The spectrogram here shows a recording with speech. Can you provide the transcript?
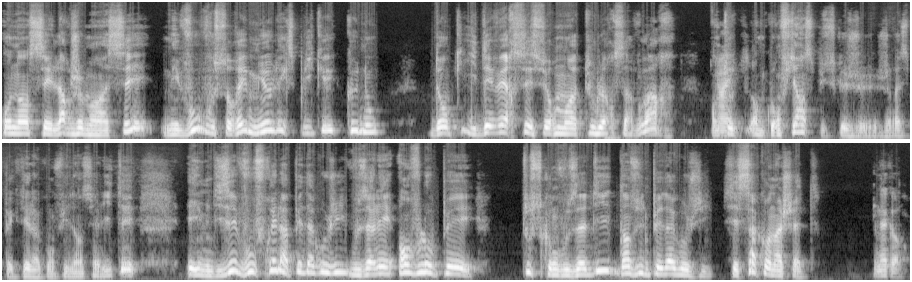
on en sait largement assez, mais vous, vous saurez mieux l'expliquer que nous. Donc, ils déversaient sur moi tout leur savoir en, confiance, puisque je, respectais la confidentialité. Et il me disait, vous ferez la pédagogie, vous allez envelopper tout ce qu'on vous a dit dans une pédagogie. C'est ça qu'on achète. D'accord.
